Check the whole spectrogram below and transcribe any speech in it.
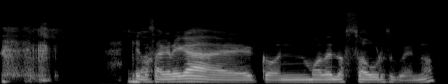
Que No. los agrega eh, con modelos Source, güey, ¿no?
